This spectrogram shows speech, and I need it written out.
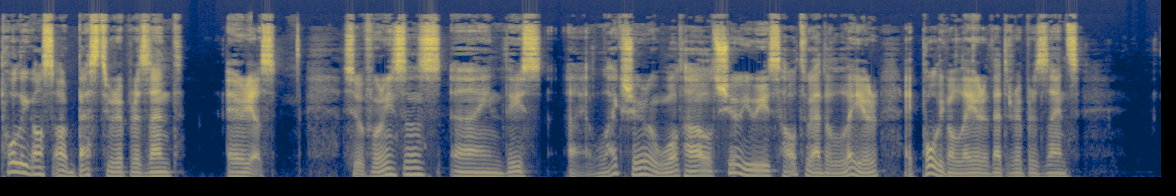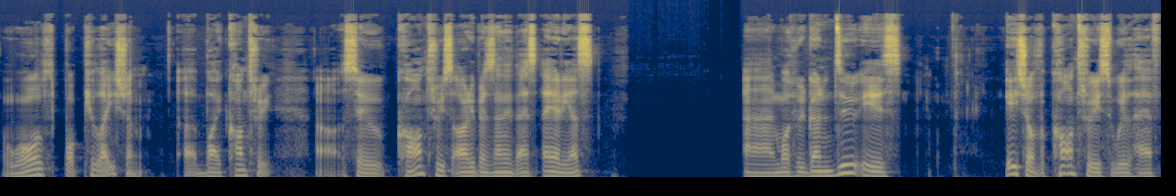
Polygons are best to represent areas. So for instance, uh, in this uh, lecture, what I'll show you is how to add a layer, a polygon layer that represents world population uh, by country. Uh, so countries are represented as areas. And what we're going to do is each of the countries will have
